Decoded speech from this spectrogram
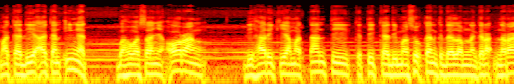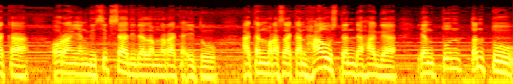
maka dia akan ingat bahwasanya orang di hari kiamat nanti ketika dimasukkan ke dalam neraka, orang yang disiksa di dalam neraka itu akan merasakan haus dan dahaga yang tentu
